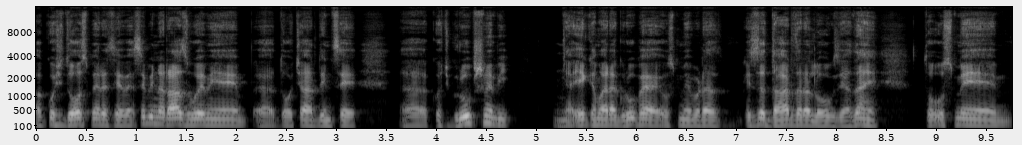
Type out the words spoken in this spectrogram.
और कुछ दोस्त मेरे से वैसे भी नाराज़ हुए हुए हैं दो 2-4 दिन से कुछ ग्रुप्स में भी। एक हमारा ग्रुप है, उसमें बड़ा इज़्ज़तदार ज़रा लोग ज़्यादा हैं। तो उसमें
